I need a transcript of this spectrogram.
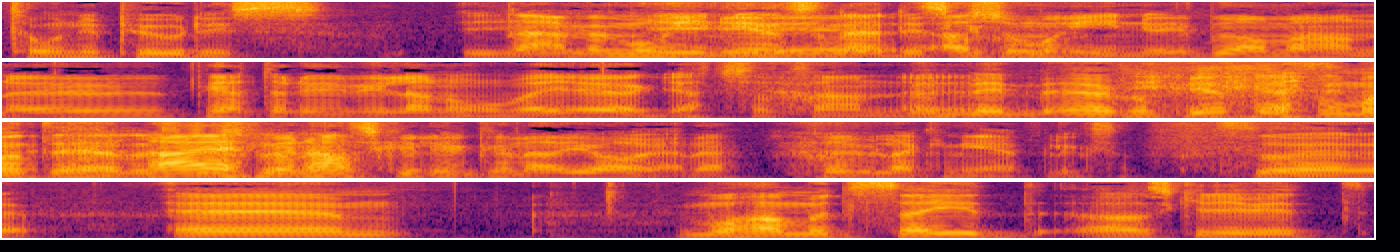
Tony Pulis i, Nej men i, Mourinho, i en sån här är- alltså diskussion. Mourinho är bra men han eh, petade ju Villanova i ögat så att han... men eh, med ögonpetning får man inte heller Nej men han skulle ju kunna göra det. Fula knep liksom. Så är det. Ehm, Mohammed Said har skrivit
